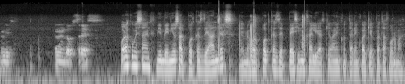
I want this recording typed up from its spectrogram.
Listo. Un, dos, tres. Hola, ¿cómo están? Bienvenidos al podcast de Anders, el mejor podcast de pésima calidad que van a encontrar en cualquier plataforma.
